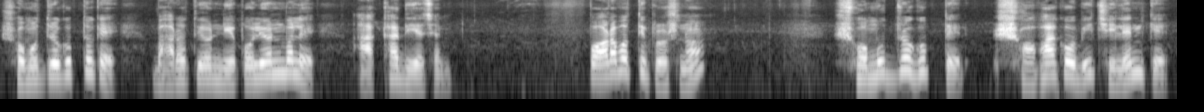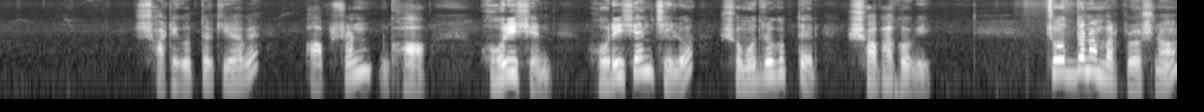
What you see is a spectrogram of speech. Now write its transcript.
সমুদ্রগুপ্তকে ভারতীয় নেপোলিয়ন বলে আখ্যা দিয়েছেন। পরবর্তী প্রশ্ন, সমুদ্রগুপ্তের সভাকবি ছিলেন কে? সঠিক উত্তর কী হবে? অপশন ঘ, হরিসেন। হরিসেন ছিল সমুদ্রগুপ্তের সভাকবি। চোদ্দ নম্বর প্রশ্ন,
